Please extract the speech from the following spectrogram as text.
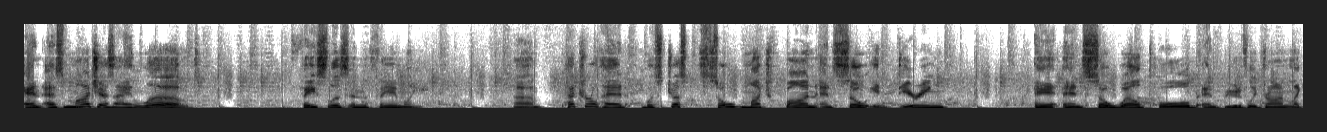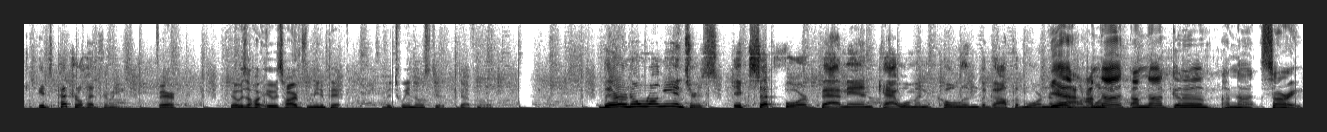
and as much as I loved Faceless and the Family, um, Petrolhead was just so much fun and so endearing, and, and so well told and beautifully drawn. Like it's Petrolhead for me. fair that was a, hard- it was hard for me to pick between those two definitely There are no wrong answers except for Batman, Catwoman, colon the Gotham War. Yeah i'm one. not i'm not gonna i'm not sorry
